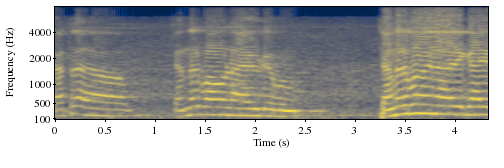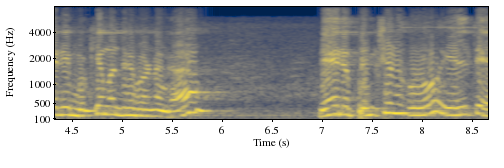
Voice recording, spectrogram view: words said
గత చంద్రబాబు నాయుడు చంద్రబాబు నాయుడు గారి ముఖ్యమంత్రి ఉండగా నేను పెన్షన్కు వెళ్తే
